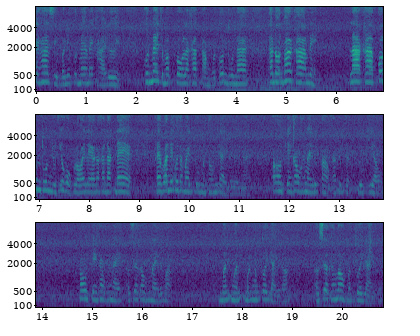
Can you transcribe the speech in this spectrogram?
550 วันนี้คุณแม่ไม่ขายเลย คุณแม่จะมาโปรราคาต่ำกว่าต้นทุนนะถนนผ้าคามเนี่ย ราคาต้นทุนอยู่ที่ 600 แล้วนะคะ ดักแด้ แต่วันนี้โอ้ยทำไมดูมันท้องใหญ่เลยนะต้องเอาเกงเข้าข้างในหรือเปล่าคะถึงจะดูเพียวต้องเอาเกงเข้าข้างในเอาเสื้อเข้าข้างในหรือเปล่าเหมือนเหมือนเหมือนมันตัวใหญ่เนาะเอาเสื้อข้างนอกเหมือนตัวใหญ่เลย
